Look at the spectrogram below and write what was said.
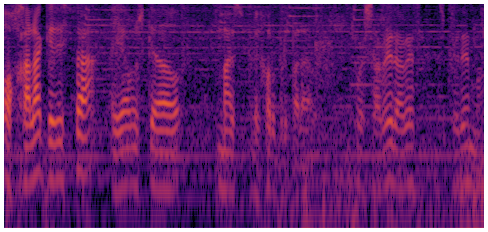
Ojalá que de esta hayamos quedado más, mejor preparados. Pues a ver, a ver, esperemos.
